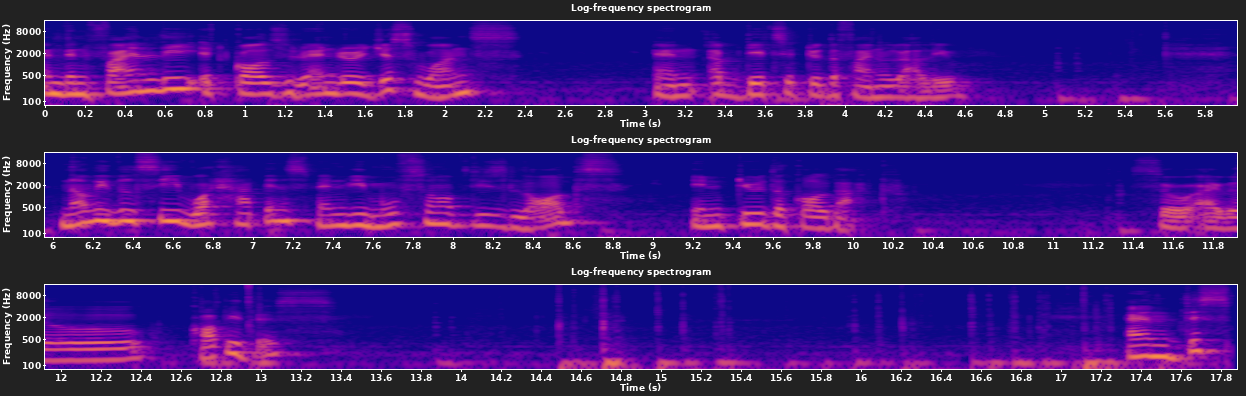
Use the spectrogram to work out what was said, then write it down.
And then finally, it calls render just once and updates it to the final value. Now we will see what happens when we move some of these logs into the callback. So I will copy this. And this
